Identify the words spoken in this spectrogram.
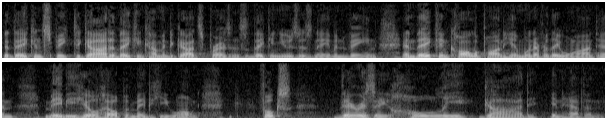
that they can speak to God and they can come into God's presence and they can use His name in vain and they can call upon Him whenever they want and maybe He'll help and maybe He won't. Folks, there is a holy God in heaven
